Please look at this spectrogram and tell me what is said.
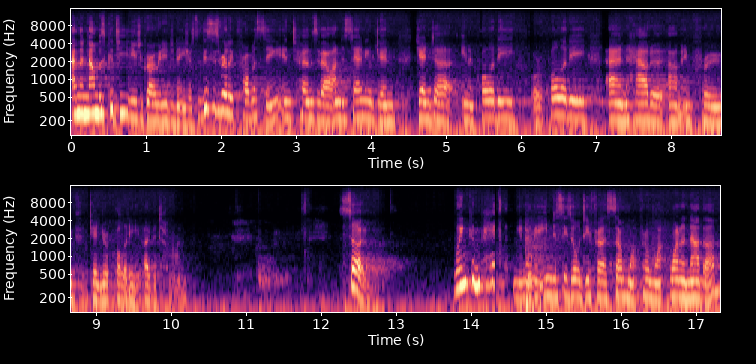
and the numbers continue to grow in Indonesia. So this is really promising in terms of our understanding of gen- gender inequality or equality and how to um, improve gender equality over time. So when compared, you know, the indices all differ somewhat from one another.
